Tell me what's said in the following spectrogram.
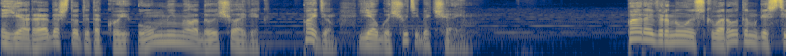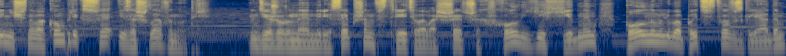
«Я рада, что ты такой умный молодой человек. Пойдем, я угощу тебя чаем». Пара вернулась к воротам гостиничного комплекса и зашла внутрь. Дежурная на ресепшн встретила вошедших в холл ехидным, полным любопытства взглядом,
